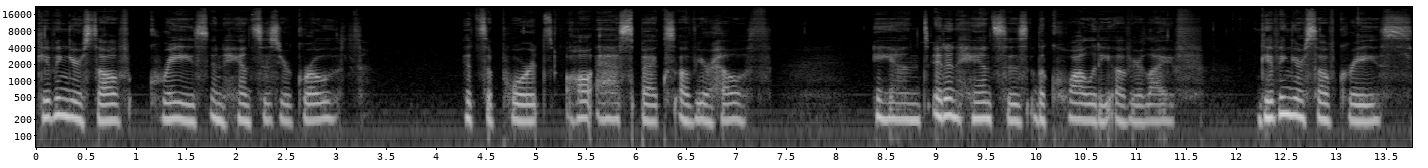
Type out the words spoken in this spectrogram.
Giving yourself grace enhances your growth. It supports all aspects of your health and it enhances the quality of your life. Giving yourself grace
